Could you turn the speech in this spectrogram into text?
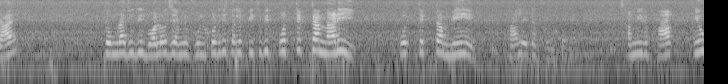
যায়, তোমরা যদি বলো যে আমি ভুল করেছি, তাহলে পৃথিবীর প্রত্যেকটা নারী, প্রত্যেকটা মেয়ে, তাহলে এটা ভুল করে। স্বামীর ভাগ কেউ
